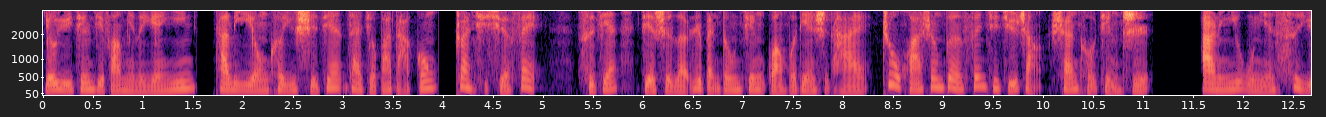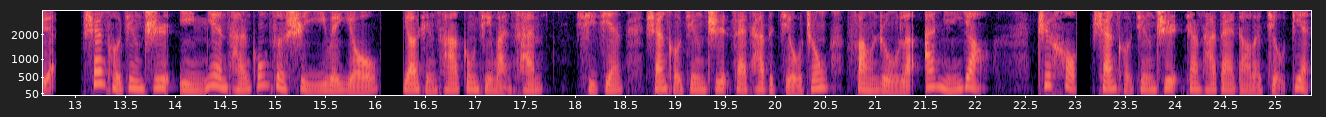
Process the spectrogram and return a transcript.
由于经济方面的原因，他利用课余时间在酒吧打工赚取学费。此间结识了日本东京广播电视台驻华盛顿分局局长山口敬之。二零一五年四月，山口敬之以面谈工作事宜为由，邀请他共进晚餐。席间，山口敬之在他的酒中放入了安眠药。之后，山口敬之将他带到了酒店，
